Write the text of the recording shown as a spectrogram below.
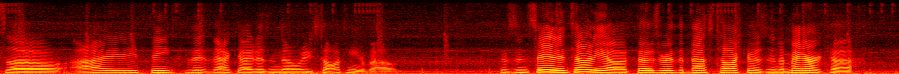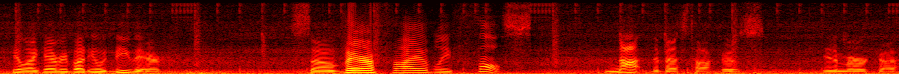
So I think that that guy doesn't know what he's talking about. Because in San Antonio, if those were the best tacos in America, I feel like everybody would be there. So verifiably false. Not the best tacos in America.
